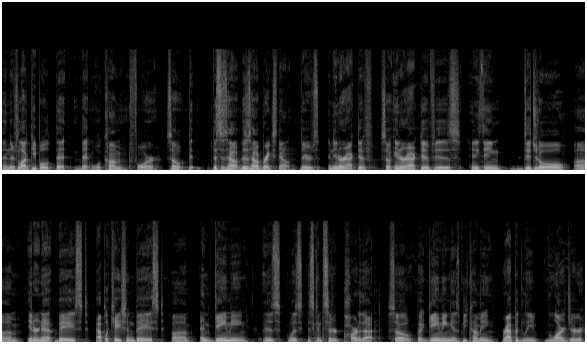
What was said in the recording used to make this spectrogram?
and there's a lot of people that that will come for. So this is how this is how it breaks down. There's an interactive. So interactive is anything digital, um, internet based, application based, um, and gaming is was is considered part of that. So, but gaming is becoming rapidly larger,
